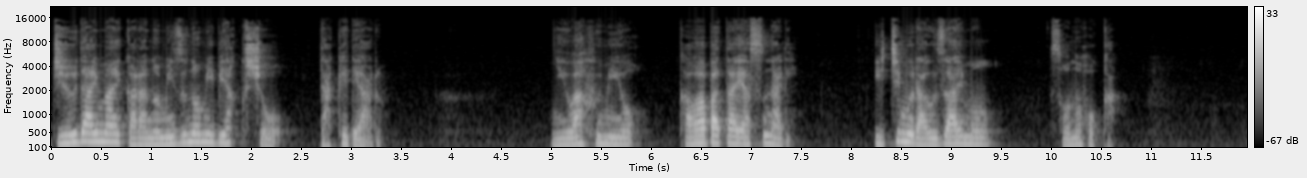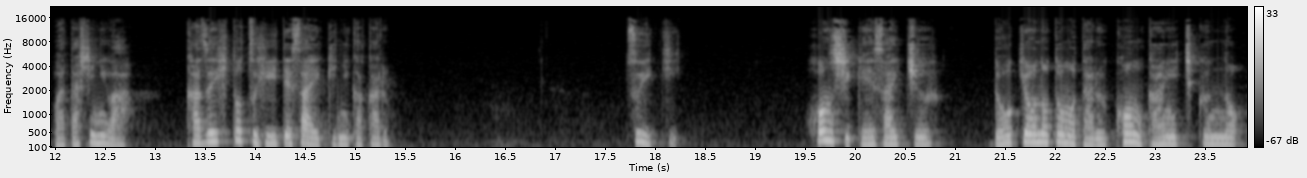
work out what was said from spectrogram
十代前からの水飲み百姓だけである。庭文夫、川端康成、市村宇左衛門、その他。私には風邪一つひいてさえ気にかかる。追記。本誌掲載中。同郷の友たる今寛一君の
